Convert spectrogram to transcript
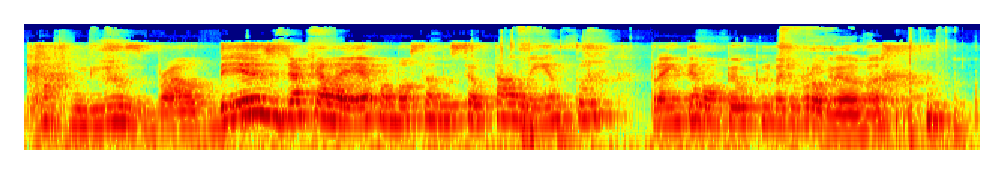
Carlinhos Brown, desde aquela época, mostrando o seu talento para interromper o clima de um programa.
